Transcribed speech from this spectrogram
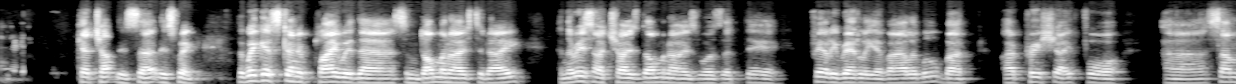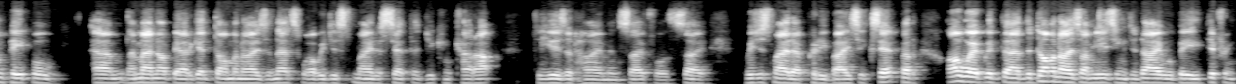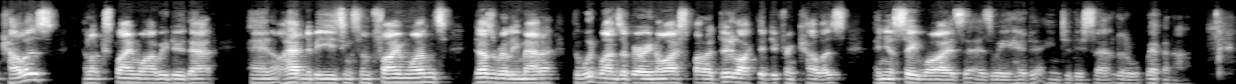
catch up this uh, this week. But we're just going to play with uh, some dominoes today. And the reason I chose dominoes was that they're fairly readily available, but I appreciate for uh, some people, um, they may not be able to get dominoes, and that's why we just made a set that you can cut up to use at home and so forth. So we just made a pretty basic set, but I'll work with uh, the dominoes I'm using today will be different colors, and I'll explain why we do that. And I happen to be using some foam ones It doesn't really matter. The wood ones are very nice, but I do like the different colors and you'll see why as, as we head into this uh, little webinar.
